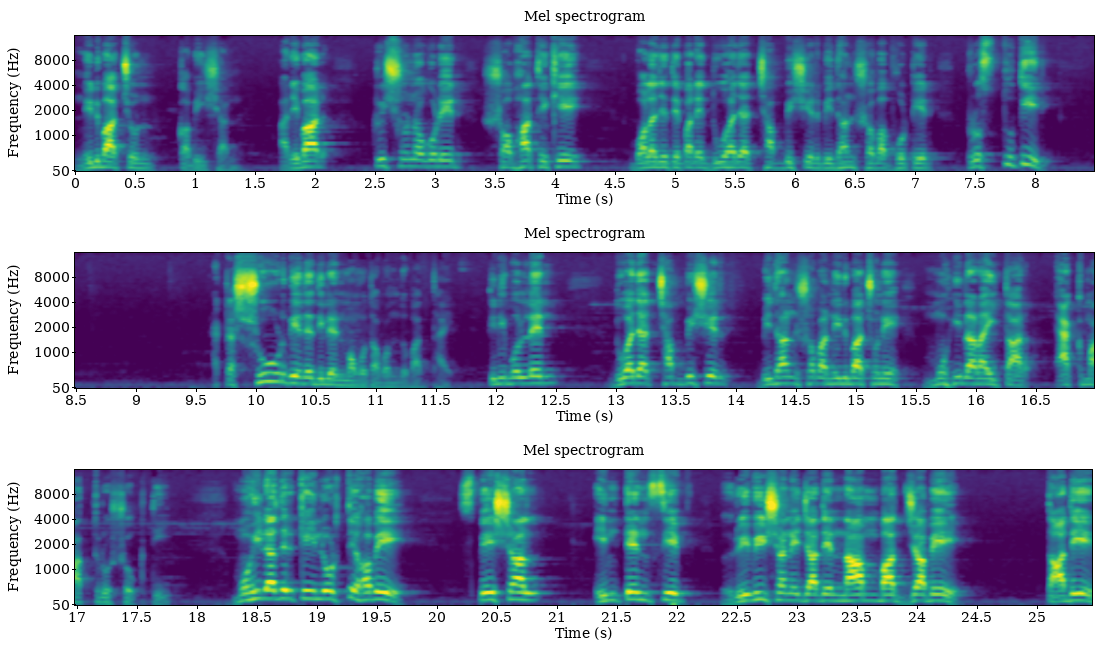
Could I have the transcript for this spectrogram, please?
নির্বাচন কমিশন। আর এবার কৃষ্ণনগরের সভা থেকে বলা যেতে পারে দু হাজার বিধানসভা ভোটের প্রস্তুতির একটা সুর বেঁধে দিলেন মমতা বন্দ্যোপাধ্যায়। তিনি বললেন দু হাজার বিধানসভা নির্বাচনে মহিলারাই তার একমাত্র শক্তি। মহিলাদেরকেই লড়তে হবে। স্পেশাল ইন্টেনসিভ রিভিশনে যাদের নাম বাদ যাবে, তাদের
